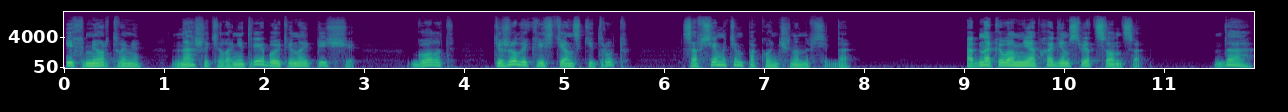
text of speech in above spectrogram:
их мертвыми, наши тела не требуют иной пищи. Голод, тяжелый крестьянский труд — со всем этим покончено навсегда. Однако вам необходим свет солнца. Да,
